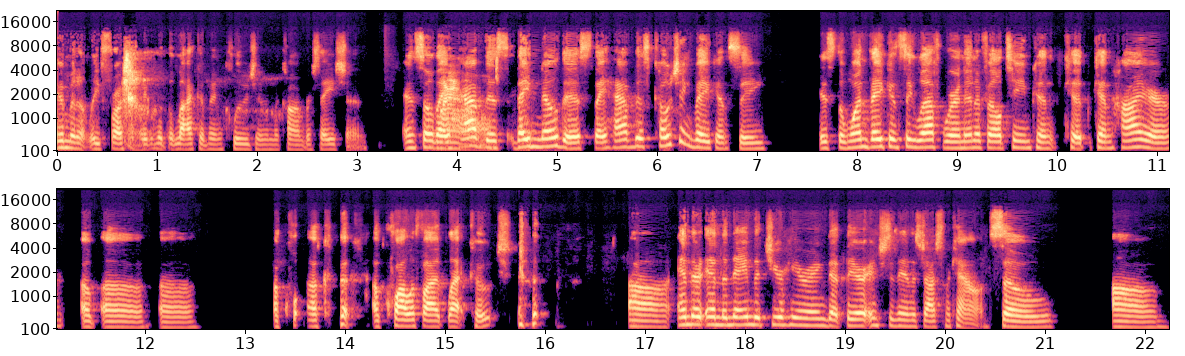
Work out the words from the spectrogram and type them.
imminently frustrated with the lack of inclusion in the conversation. And so they wow. have this. They know this. They have this coaching vacancy it's the one vacancy left where an NFL team can can, can hire a a, a, a, a qualified black coach. uh, and the and the name that you're hearing that they're interested in is Josh McCown. So um,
